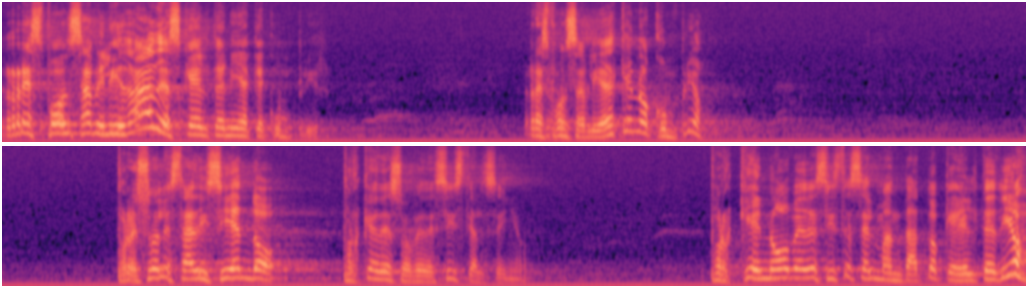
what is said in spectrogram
responsabilidades que él tenía que cumplir. Responsabilidades que no cumplió. Por eso le está diciendo, ¿por qué desobedeciste al Señor? ¿Por qué no obedeciste el mandato que Él te dio?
